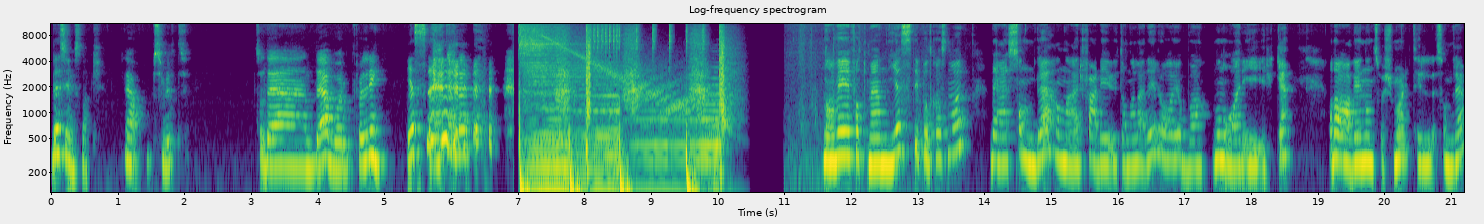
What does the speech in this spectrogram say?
det syns nok. Ja, absolutt. Så det, det er vår oppfordring. Yes. Nå har vi fått med en gjest i podkasten vår. Det er Sondre. Han er ferdig utdanna lærer og har jobba noen år i yrket. Og da har vi noen spørsmål til Sondre.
